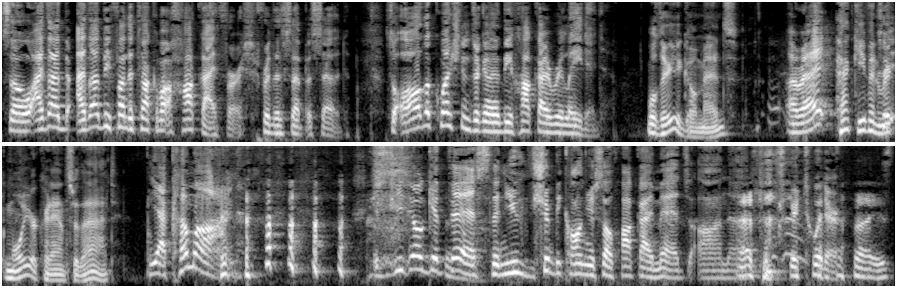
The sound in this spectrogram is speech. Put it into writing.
So I thought I thought it'd be fun to talk about Hawkeye first for this episode. So all the questions are going to be Hawkeye related. Well, there you go, Meds. All right. Heck, even Rick Moyer could answer that. Yeah, come on. if you don't get this, then you shouldn't be calling yourself Hawkeye Meds on uh, your Twitter. that is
